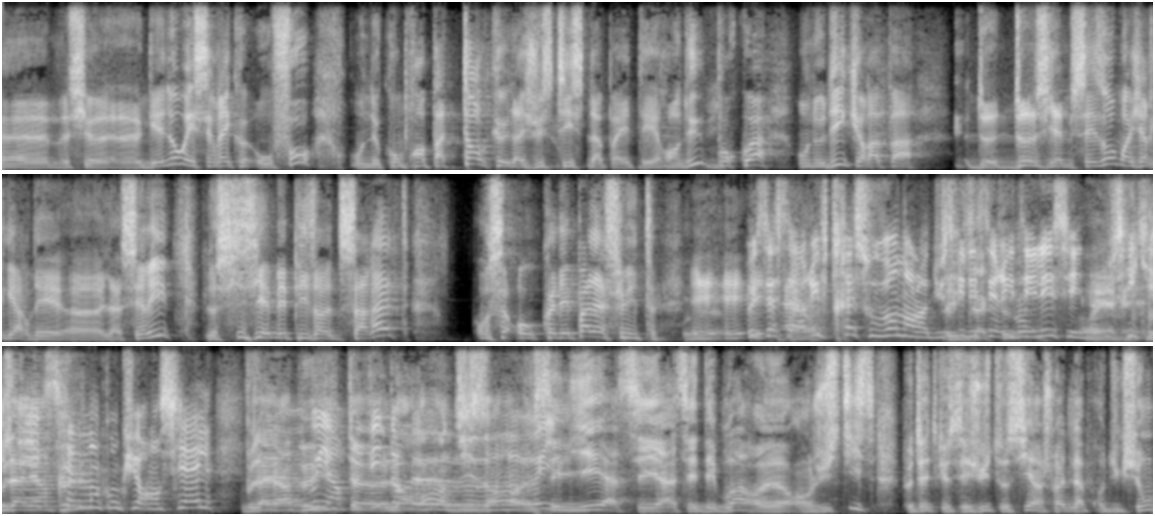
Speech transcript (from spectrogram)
euh, Monsieur Guénaud. Et c'est vrai qu'au fond, on ne comprend pas tant que la justice n'a pas été rendue. Pourquoi on nous dit qu'il n'y aura pas de deuxième saison? Moi, j'ai regardé euh, la série. Le sixième épisode s'arrête. On ne connaît pas la suite. Et, et- Oui, ça, ça arrive très souvent dans l'industrie des séries télé. C'est une Ouais, industrie mais qui est un peu- extrêmement concurrentielle. Vous allez un peu Euh, oui, vite, un peu euh, dans Laurent, le- en disant euh, oui. c'est lié à ces, à ces déboires euh, en justice. Peut-être que c'est juste aussi un choix de la production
